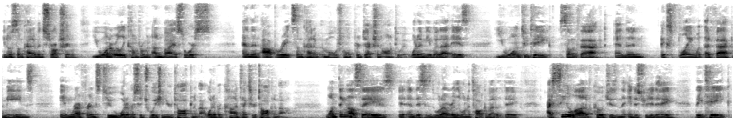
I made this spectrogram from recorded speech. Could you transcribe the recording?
you know, some kind of instruction, you want to really come from an unbiased source and then operate some kind of emotional projection onto it. What I mean by that is you want to take some fact and then explain what that fact means in reference to whatever situation you're talking about, whatever context you're talking about. One thing I'll say is, and this is what I really want to talk about today, I see a lot of coaches in the industry today. They take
